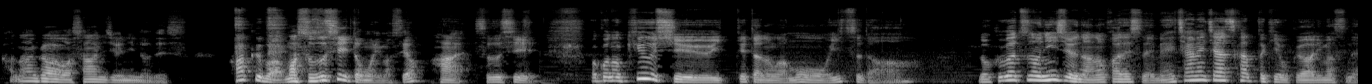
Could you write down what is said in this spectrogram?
神奈川は32度です。白馬、まあ涼しいと思いますよ。はい、涼しい。この九州行ってたのがもういつだ？?6 月の27日ですね。めちゃめちゃ暑かった記憶がありますね。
